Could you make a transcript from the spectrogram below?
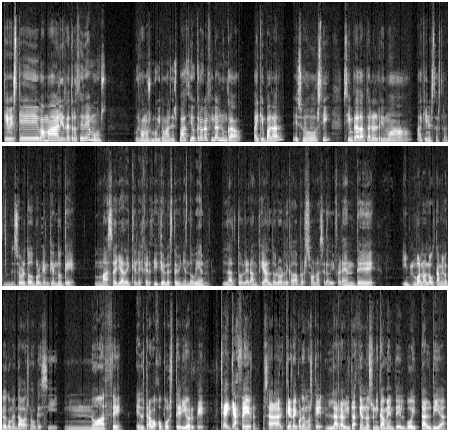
Que ves que va mal y retrocedemos, pues vamos un poquito más despacio. Creo que al final nunca hay que parar, eso sí, siempre adaptar el ritmo a, a quien estás tratando. Sobre todo porque entiendo que más allá de que el ejercicio le esté viniendo bien, la tolerancia al dolor de cada persona será diferente. Y bueno, también lo que comentabas, ¿no? Que si no hace el trabajo posterior que, que, hay que hacer, o sea, que recordemos que la rehabilitación no es únicamente el voy tal día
